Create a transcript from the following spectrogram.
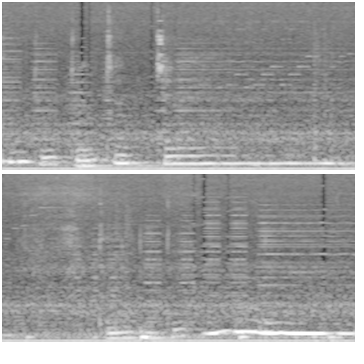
Do do do do do do do dun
